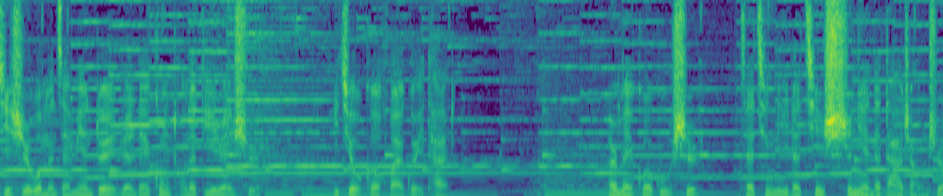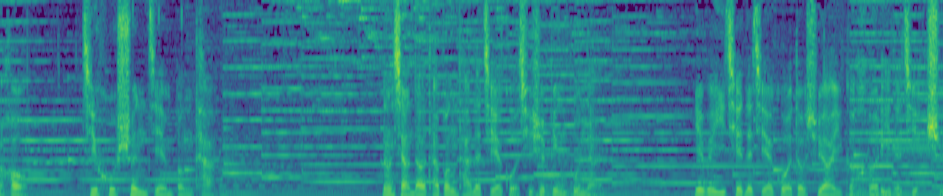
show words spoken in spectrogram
即使我们在面对人类共同的敌人时，依旧各怀鬼胎。而美国股市在经历了近十年的大涨之后，几乎瞬间崩塌。能想到它崩塌的结果其实并不难，因为一切的结果都需要一个合理的解释。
